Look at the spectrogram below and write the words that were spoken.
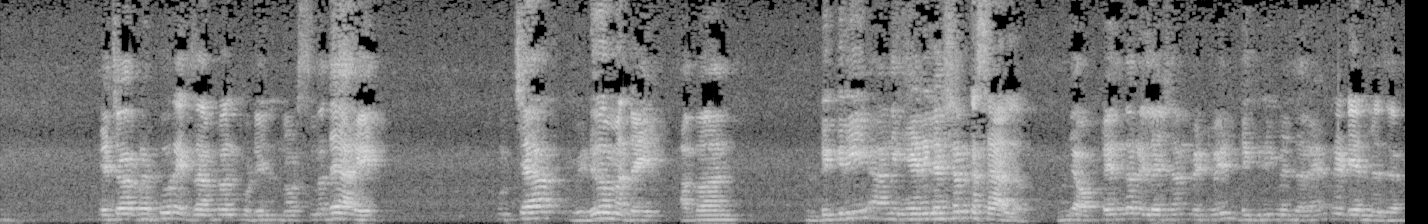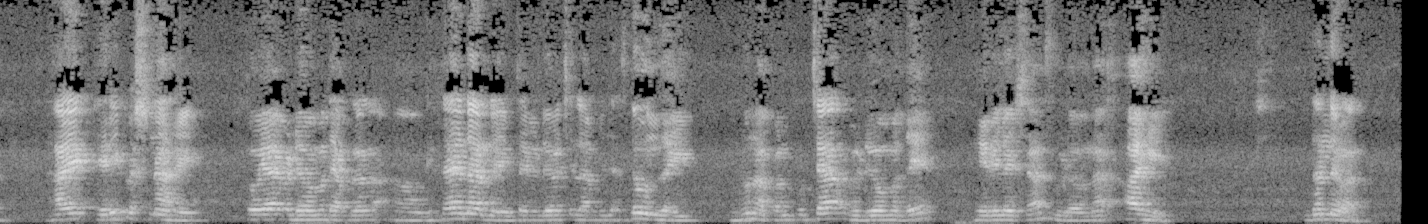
याच्यावर भरपूर एक्झाम्पल पुढील नोट्समध्ये आहेत. पुढच्या व्हिडिओमध्ये आपण डिग्री आणि हे रिलेशन कसं आलं? म्हणजे obtain the relation between degree measure and radian measure हा एक थेरी प्रश्न आहे. तो या व्हिडिओमध्ये आपल्याला घेता येणार नाही. त्या व्हिडिओची लांबी जास्त होऊन जाईल. म्हणून आपण पुढच्या व्हिडिओमध्ये हे रिलेशन मिळवणार आहे. धन्यवाद.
